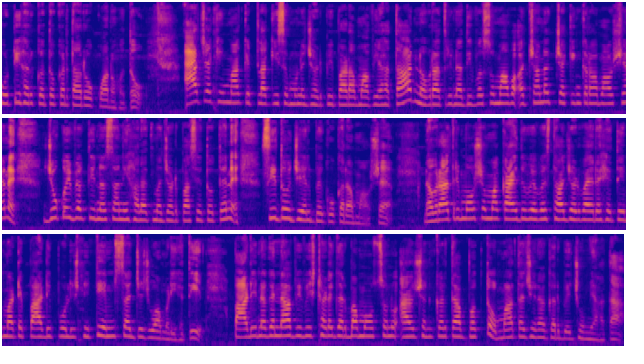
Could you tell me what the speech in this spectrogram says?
ખોટી હરકતો કરતા રોકવાનો હતો. આ ચેકિંગમાં કેટલાક ઇસમોને ઝડપી પાડવામાં આવ્યા હતા. નવરાત્રિના દિવસોમાં આવા અચાનક ચેકિંગ કરવામાં આવશે અને જો કોઈ વ્યક્તિ નશાની હાલતમાં ઝડપાશે તો તેને સીધો જેલ ભેગો કરવામાં આવશે. નવરાત્રિ મોસમમાં કાયદો વ્યવસ્થા જળવાઈ રહે તે માટે પારડી પોલીસની ટીમ સજ્જ જોવા મળી હતી. પારડી નગરના વિવિધ સ્થળે ગરબા મહોત્સવનું આયોજન કરતા ભક્તો માતાજીના ગરબે ઝૂમ્યા હતા.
